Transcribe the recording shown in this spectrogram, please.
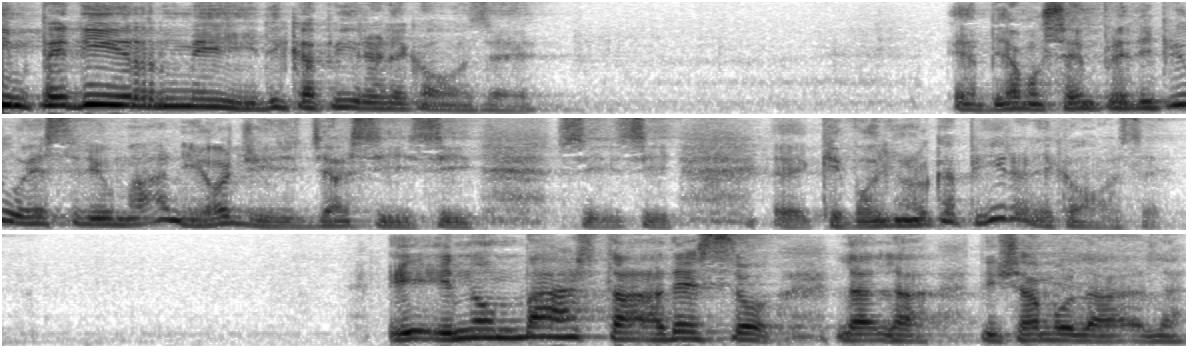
impedirmi di capire le cose. E abbiamo sempre di più esseri umani oggi già sì, sì, sì, eh, che vogliono capire le cose. E, e non basta adesso, la, la, diciamo, la,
